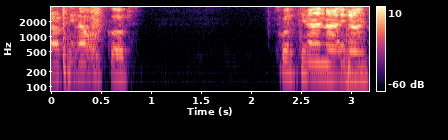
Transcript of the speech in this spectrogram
I think that was good. Twenty nine ninety nine.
